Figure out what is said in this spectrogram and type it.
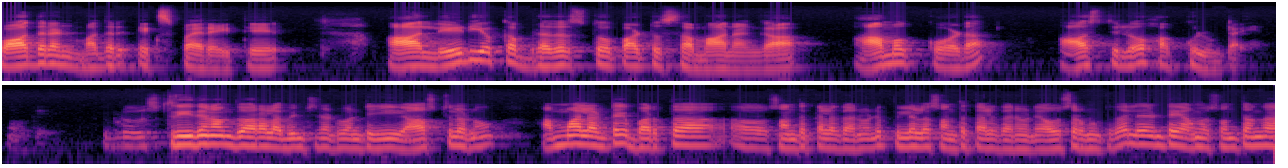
ఫాదర్ అండ్ మదర్ ఎక్స్పైర్ అయితే ఆ లేడీ యొక్క బ్రదర్స్తో పాటు సమానంగా ఆమెకు కూడా ఆస్తిలో హక్కులు ఉంటాయి ఇప్పుడు స్త్రీధనం ద్వారా లభించినటువంటి ఈ ఆస్తులను అమ్మాలంటే భర్త సంతకాలు కానివ్వండి పిల్లల సంతకాలు కానివ్వండి అవసరం ఉంటుందా? లేదంటే ఆమె సొంతంగా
